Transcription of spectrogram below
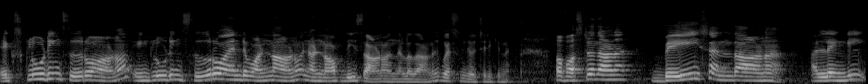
എക്സ്ക്ലൂഡിങ് സീറോ ആണോ? ഇൻക്ലൂഡിങ് സീറോ ആൻഡ് വൺ ആണോ? നൺ ഓഫ് ദീസ് ആണോ എന്നുള്ളതാണ് ക്വസ്റ്റ്യൻ ചോദിച്ചിരിക്കുന്നത്. അപ്പോൾ ഫസ്റ്റ് എന്താണ്? ബേസ് എന്താണ്? അല്ലെങ്കിൽ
